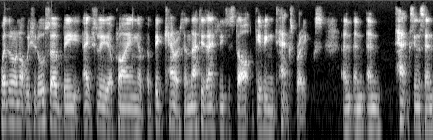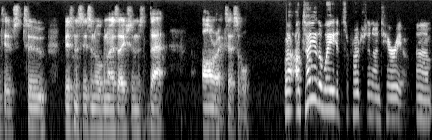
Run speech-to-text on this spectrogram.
whether or not we should also be actually applying a, a, big carrot, and that is actually to start giving tax breaks and, and, and tax incentives to businesses and organizations that are accessible. Well, I'll tell you the way it's approached in Ontario. Um,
